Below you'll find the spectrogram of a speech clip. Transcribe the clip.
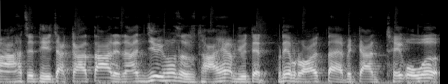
มาฮัจเจตีจากกาตาร์เนี่ยนะยื่นข้อเสนอสุดท้ายให้กับยูเต็ดเรียบร้อยแต่เป็นการเทคโอเวอร์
